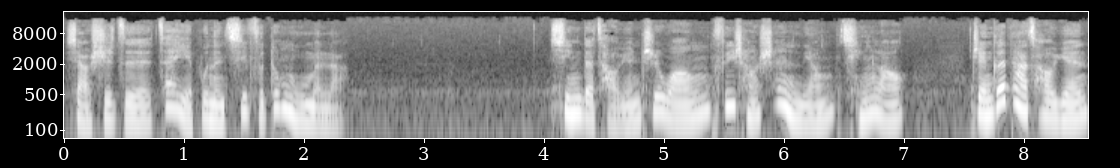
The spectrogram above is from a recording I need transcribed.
小狮子再也不能欺负动物们了。新的草原之王非常善良勤劳，整个大草原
